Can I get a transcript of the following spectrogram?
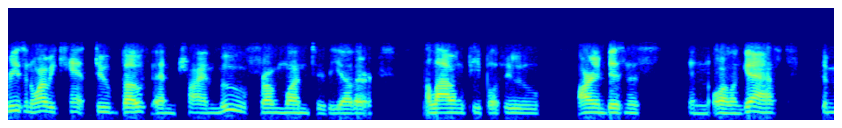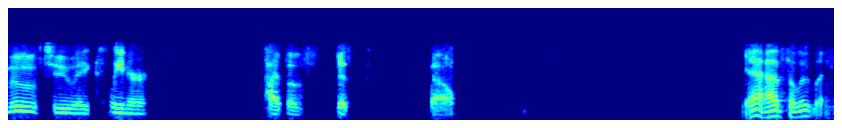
reason why we can't do both and try and move from one to the other, allowing people who are in business in oil and gas to move to a cleaner type of. So. Yeah, absolutely.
